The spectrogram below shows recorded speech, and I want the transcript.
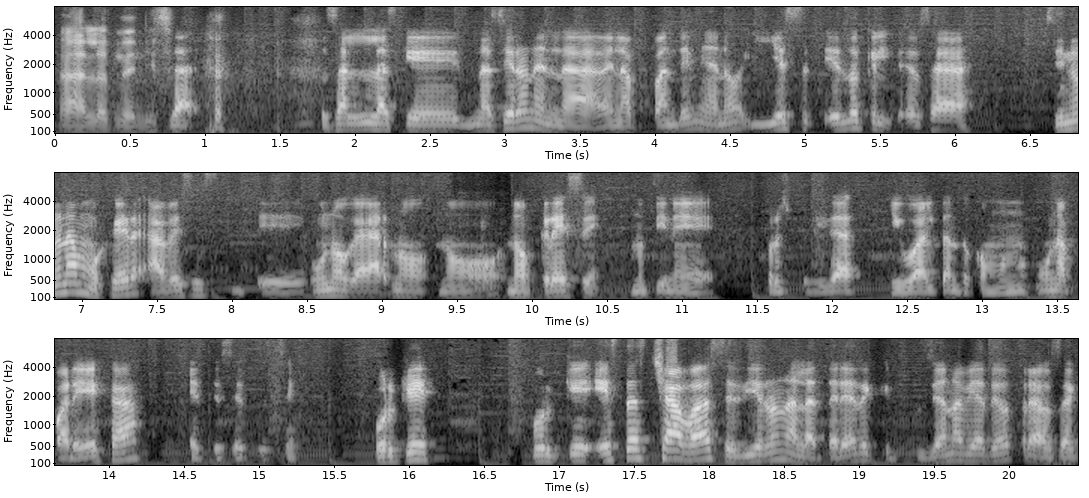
Ah, las nenis. o sea, las que nacieron en la, en la pandemia, ¿no? Y es, es lo que, o sea, sin una mujer a veces eh, un hogar no, no, no crece, no tiene prosperidad, igual tanto como una pareja, etc, etc. ¿Por qué? Porque estas chavas se dieron a la tarea de que pues, ya no había de otra, o sea,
